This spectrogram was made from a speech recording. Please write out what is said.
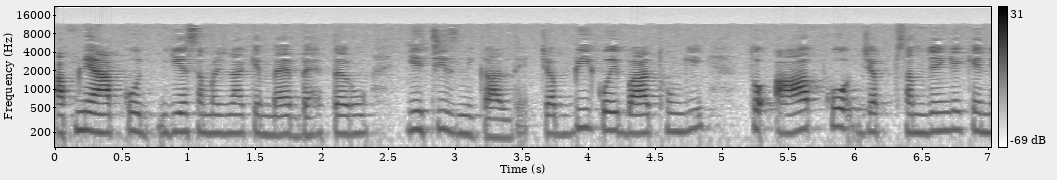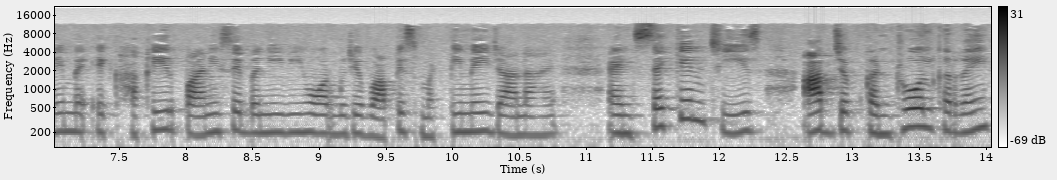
अपने आप को ये समझना कि मैं बेहतर हूँ ये चीज़ निकाल दें। जब भी कोई बात होंगी तो आपको जब समझेंगे कि नहीं, मैं एक हकीर पानी से बनी हुई हूँ और मुझे वापस मट्टी में ही जाना है। एंड सेकेंड चीज़, आप जब कंट्रोल कर रहे हैं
